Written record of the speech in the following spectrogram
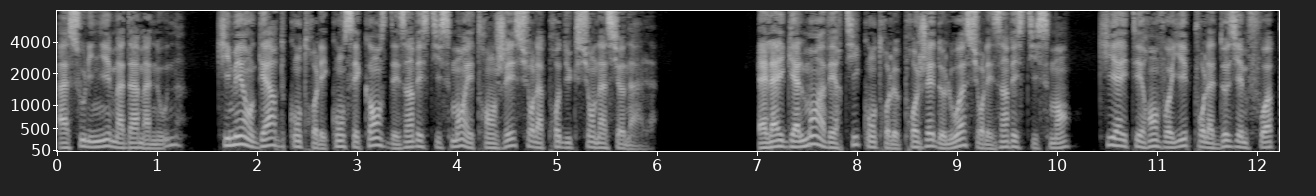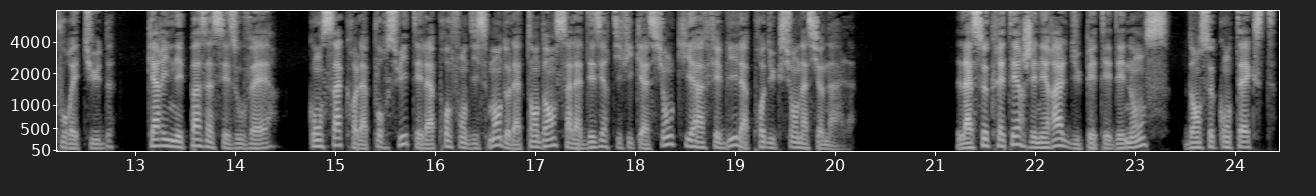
a souligné Madame Hanoun, qui met en garde contre les conséquences des investissements étrangers sur la production nationale. Elle a également averti contre le projet de loi sur les investissements, qui a été renvoyé pour la deuxième fois pour étude, car il n'est pas assez ouvert, consacre la poursuite et l'approfondissement de la tendance à la désertification qui a affaibli la production nationale. La secrétaire générale du PT dénonce, dans ce contexte,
